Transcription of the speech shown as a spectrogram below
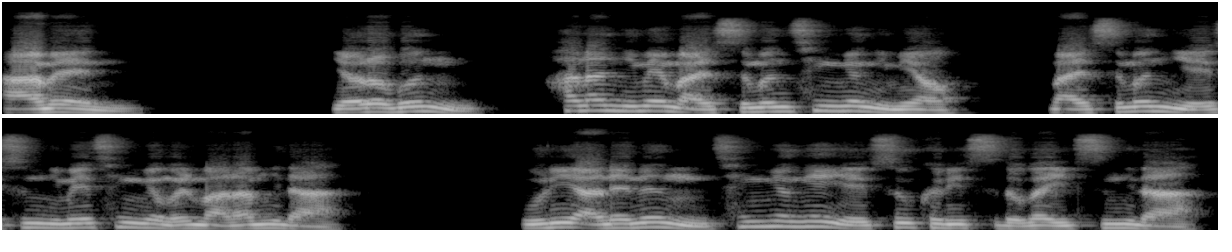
아멘. 여러분, 하나님의 말씀은 생명이며 말씀은 예수님의 생명을 말합니다. 우리 안에는 생명의 예수 그리스도가 있습니다.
